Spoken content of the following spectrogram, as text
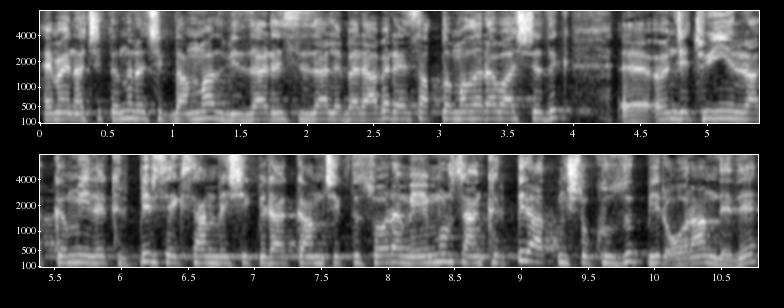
hemen açıklanır açıklanmaz bizler de sizlerle beraber hesaplamalara başladık. Ee, önce TÜİ'nin rakamı ile 41.85'lik bir rakam çıktı. Sonra memur sen 41.69'luk bir oran dedi.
